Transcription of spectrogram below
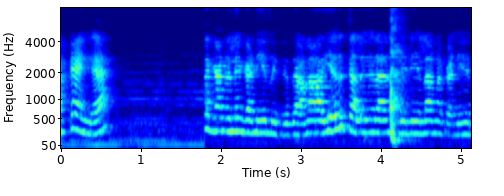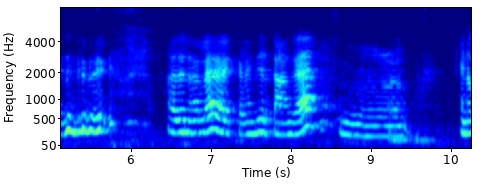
அக்கா எங்க? கண்ணுலயும் கண்ணீர் நிற்குது ஆனா எது கழுகுறான்னு தெரியல. ஆனா கண்ணீர் நிற்குது அதனால கிளம்பியிருக்காங்க. ஏன்னா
